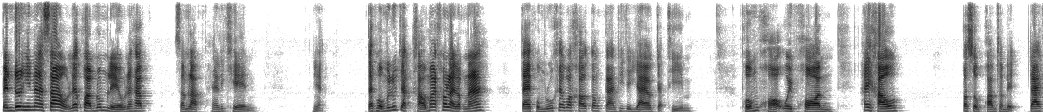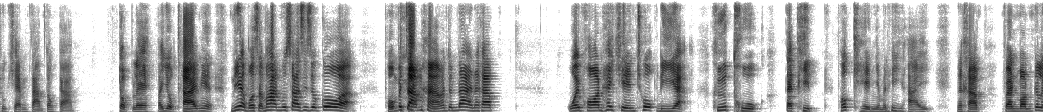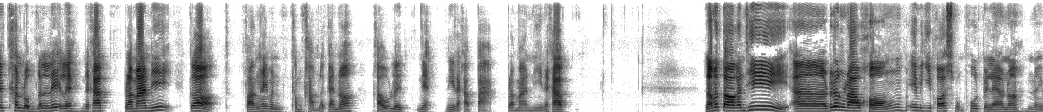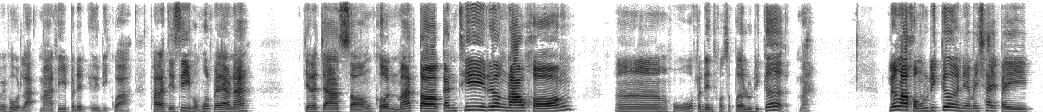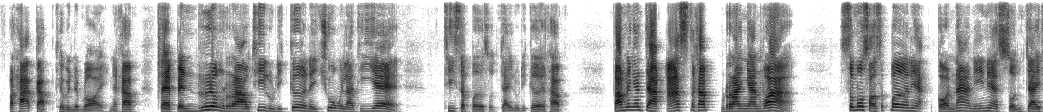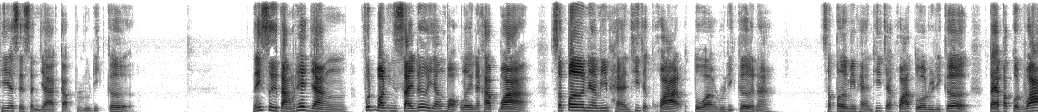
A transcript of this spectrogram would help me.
เป็นเรื่องที่น่าเศร้าและความล้มเหลวนะครับสำหรับแฮร์รี่เคนเนี่ยแต่ผมไม่รู้จักเขามากเท่าไหร่หรอกนะ แต่ผมรู้แค่ว่าเขาต้องการที่จะย้ายออกจากทีม ผมขออวยพรให้เขาประสบความสำเร็จได้ทุกแชมป์ตามต้องการ จบเลยประโยคท้ายเนี่ย เนี่ยบทสัมภาษณ์มูซาซิโซโกะผมไปตามหามันจนได้นะครับอวยพรให้เคนโชคดีอะ คือถูกแต่ผิด เพราะเคนยังไม่ได้ย้ายนะครับ แฟนบอลก็เลยถล่มกันเละเลยนะครับ ประมาณนี้ก็ฟังให้มันขำๆแล้วกันเนาะเขาเลยเนี่ยนี่แหละครับปากประมาณนี้นะครับเรามาต่อกันที่เรื่องราวของเอมิกีพอชผมพูดไปแล้วเนาะในไม่พูดละมาที่ประเด็นอื่นดีกว่าพาราติซี่ผมพูดไปแล้วนะ เจรจาสองคนมาต่อกันที่เรื่องราวของ เออโหประเด็นของสเปอร์ลูดิเกอร์มา เรื่องราวของลูดิเกอร์เนี่ยไม่ใช่ไปปะทะกับเควินเดบรอยนะครับ แต่เป็นเรื่องราวที่ลูดิเกอร์ในช่วงเวลาที่แย่ที่สเปอร์สนใจลูดิเกอร์ครับ ตามรายงานจากอาร์สนะครับ รายงานว่าสโมสรสเปอร์เนี่ย ก่อนหน้านี้เนี่ย สนใจที่จะเซ็นสัญญากับลูดิเกอร์ ในสื่อต่างประเทศอย่าง ฟุตบอลอินไซเดอร์ยังบอกเลยนะครับว่าสเปอร์เนี่ยมีแผนที่จะคว้าตัวรูดิเกอร์นะสเปอร์มีแผนที่จะคว้าตัวรูดิเกอร์แต่ปรากฏว่า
